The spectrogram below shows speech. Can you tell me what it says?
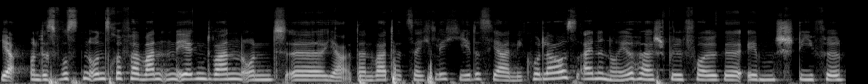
Ja, und das wussten unsere Verwandten irgendwann und äh, ja, dann war tatsächlich jedes Jahr Nikolaus eine neue Hörspielfolge im Stiefel.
